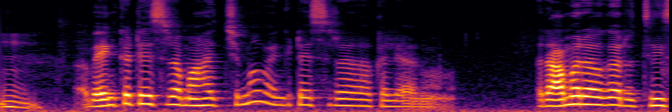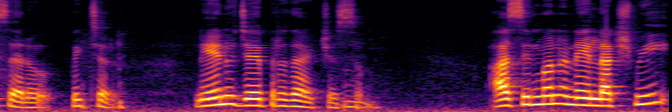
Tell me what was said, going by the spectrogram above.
మ్మ్. వెంకటేశ్వర మహత్యమో వెంకటేశ్వర కళ్యాణం రామారావు గారు తీశారు పిక్చర్ నేను జయప్రద యాక్ట్ చేస్తాం ఆ సినిమాలో నేను లక్ష్మి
